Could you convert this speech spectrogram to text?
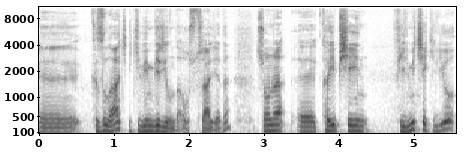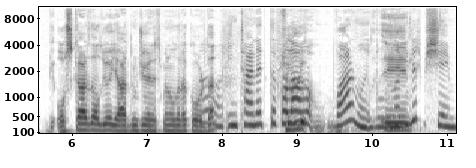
Ee, Kızıl Ağaç 2001 yılında Avustralya'da. Sonra e, Kayıp Şey'in filmi çekiliyor. Bir Oscar da alıyor yardımcı yönetmen olarak orada. Ha, internette falan var mı? Bulunabilir bir şey mi?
